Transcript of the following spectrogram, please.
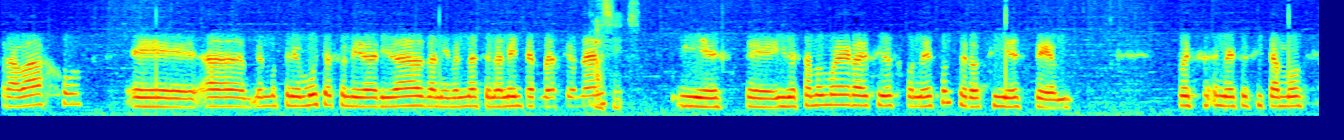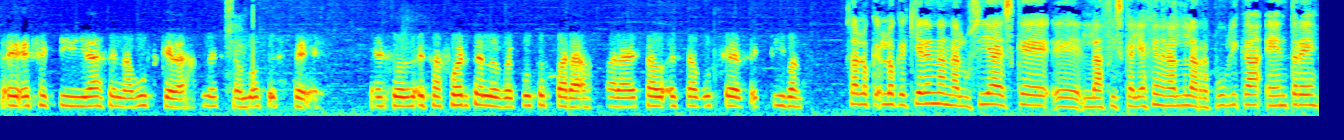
trabajo, eh, ah, hemos tenido mucha solidaridad a nivel nacional e internacional. Y este y estamos muy agradecidos con eso pero sí este pues necesitamos eh, efectividad en la búsqueda. Necesitamos sí. este eso esa fuerza en los recursos para para esta esta búsqueda efectiva. O sea lo que lo que quieren Ana Lucía es que eh, la Fiscalía General de la República entre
